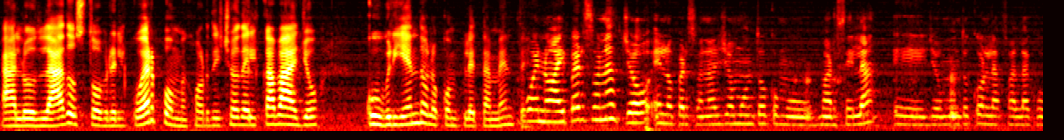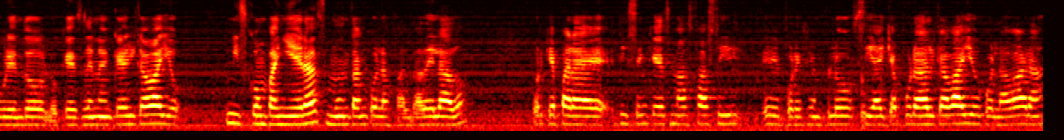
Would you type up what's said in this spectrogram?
a los lados sobre el cuerpo, mejor dicho, del caballo, cubriéndolo completamente. Bueno, hay personas, yo en lo personal, yo monto como Marcela, eh, yo monto con la falda cubriendo lo que es la enanca del caballo. Mis compañeras montan con la falda de lado, porque para dicen que es más fácil, eh, por ejemplo, si hay que apurar al caballo con la vara,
